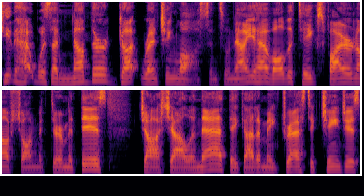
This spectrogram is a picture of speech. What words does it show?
that was another gut wrenching loss, and so now you have all the takes firing off. Sean McDermott, this, Josh Allen, that. They got to make drastic changes.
